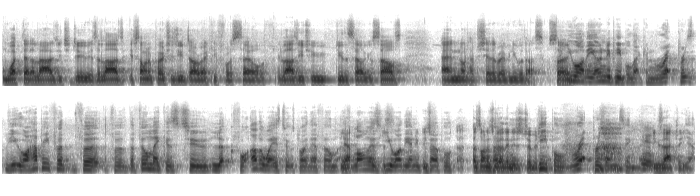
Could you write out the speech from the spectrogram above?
what that allows you to do is allows if someone approaches you directly for a sale, it allows you to do the sale yourselves and not have to share the revenue with us. So, You are the only people that can represent. You are happy for, for, for the filmmakers to look for other ways to exploit their film Yeah. as long as you are the only It's- people. as long as we are the only uh, distributor. People representing them. Exactly. Yeah.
